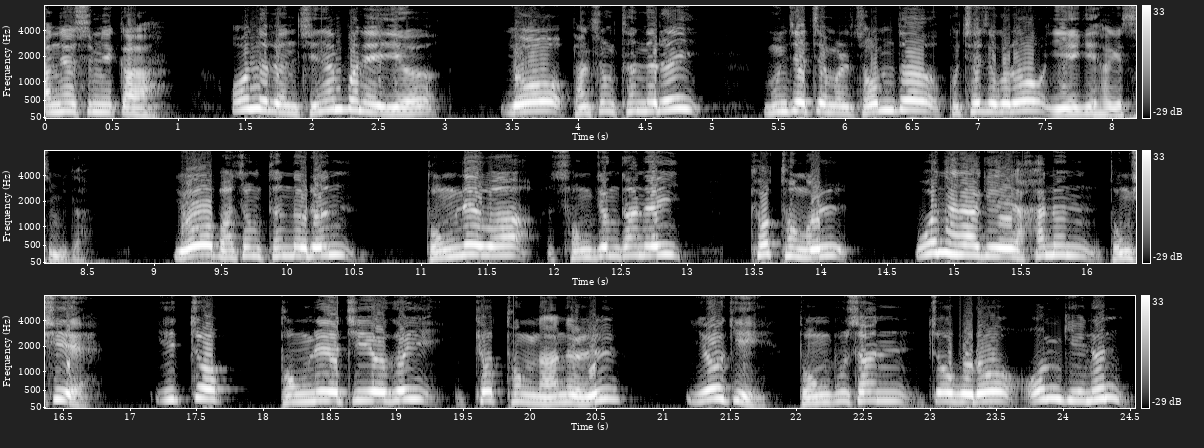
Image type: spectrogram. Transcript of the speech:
안녕하십니까. 오늘은 지난번에 이어 요 반송 터널의 문제점을 좀 더 구체적으로 얘기하겠습니다. 요 반송 터널은 동네와 송정 간의 교통을 원활하게 하는 동시에 이쪽 동네 지역의 교통난을 여기 동부산 쪽으로 옮기는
